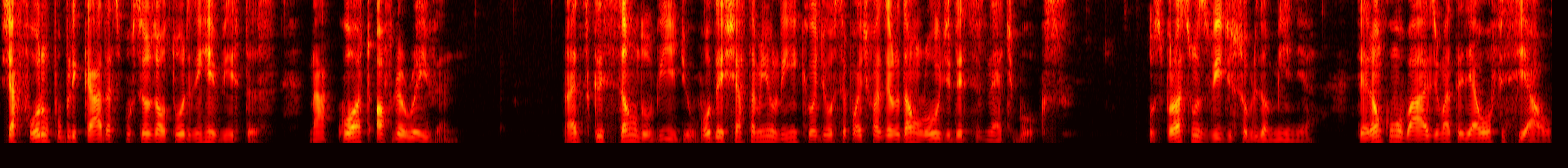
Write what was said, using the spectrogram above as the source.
já foram publicadas por seus autores em revistas, na Court of the Raven. Na descrição do vídeo vou deixar também o link onde você pode fazer o download desses netbooks. Os próximos vídeos sobre Domínia terão como base o material oficial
